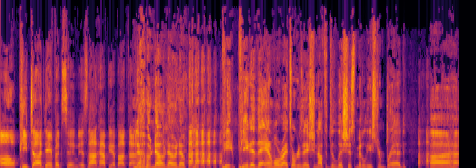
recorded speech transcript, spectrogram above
Oh, Peta Davidson is not happy about that. No, no, no, no. P- P- PETA, the animal rights organization, not the delicious Middle Eastern bread. Uh,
